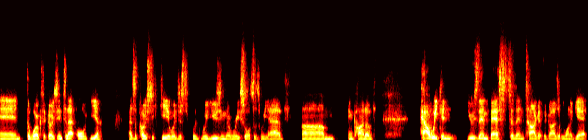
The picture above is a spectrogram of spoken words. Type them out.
and the work that goes into that all year, as opposed to here we're just we're using the resources we have um, and kind of how we can use them best to then target the guys that we want to get.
